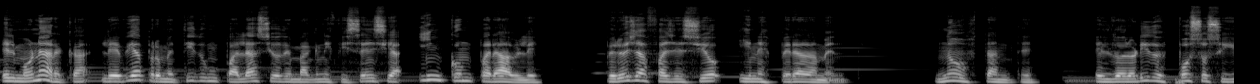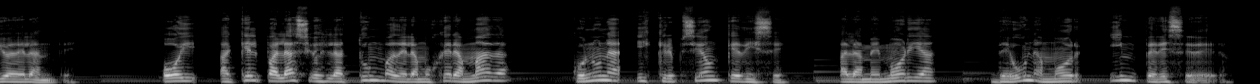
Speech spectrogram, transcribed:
El monarca le había prometido un palacio de magnificencia incomparable, pero ella falleció inesperadamente. No obstante, el dolorido esposo siguió adelante. Hoy aquel palacio es la tumba de la mujer amada con una inscripción que dice, a la memoria de un amor imperecedero.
